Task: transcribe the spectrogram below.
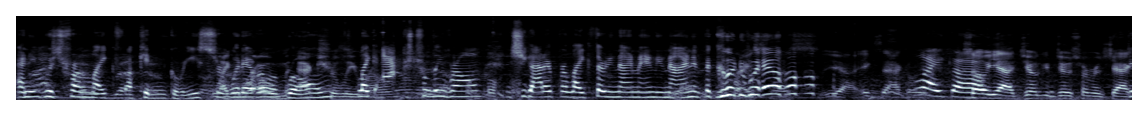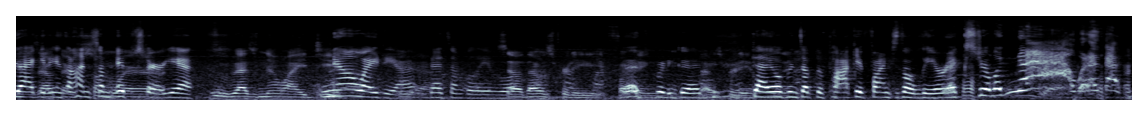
And it was from like fucking Greece or Like whatever. Rome, Rome. actually like Rome. actually Rome. And she got it for like thirty nine ninety nine at the Priceless. Goodwill. Yeah, exactly. Like, uh, so yeah, Joe, Joe Strummer's jacket, Jacket is, out is there on some hipster, yeah. who has no idea. No idea. Yeah. That's unbelievable. So that was pretty fucking. That's pretty good. That was pretty. Guy opens up the pocket, finds the lyrics. You're like, no, what is that?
